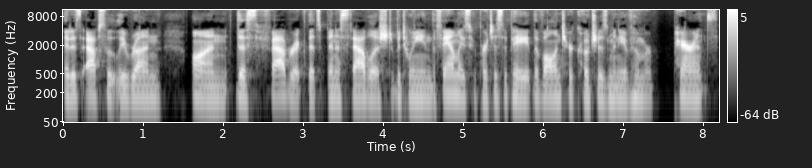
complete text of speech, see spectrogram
It is absolutely run on this fabric that's been established between the families who participate, the volunteer coaches, many of whom are parents,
